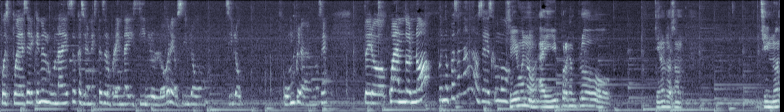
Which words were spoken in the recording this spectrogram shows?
pues puede ser que en alguna de esas ocasiones te sorprenda y si lo logre o si lo, si lo cumpla, no sé. Pero cuando no, pues no pasa nada, o sea, es como... Sí, bueno, ahí por ejemplo tienes razón. Si no es,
